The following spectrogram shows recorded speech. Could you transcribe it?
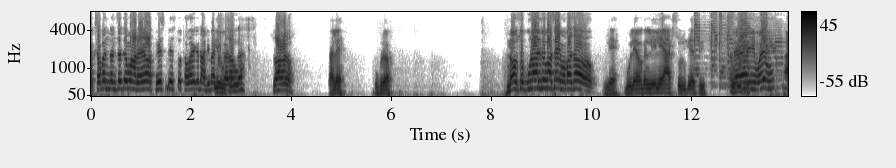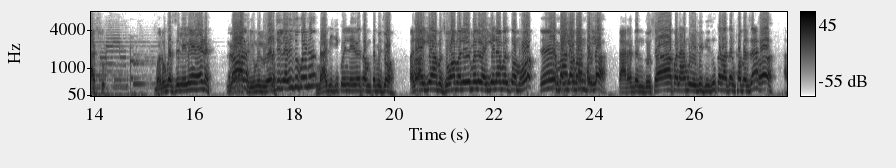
રક્ષાબંધન છે તે મારે ફેસ બેસ તો થવાય કે દાઢી બાઢી કરાવું? ઉભરો. નવસો પૂરા આલજો પાછા એમાં પાછા. લે બોલ્યા વગર લઈ લે આઠસો રૂપિયા છે. આઠસો. બરોબર છે લે લે હેડ. રાખડીઓ બીજી કોઈ ને ના બીજી કોઈ લેવી તો તમે જો. અને અહીંયા જોવા મળે એ મળે અહીંયા ના મળતો હો. એ માર તો તારા ધંધો છે પણ આ હું એ લીધી શું કરવા તને ખબર છે? હા. આ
